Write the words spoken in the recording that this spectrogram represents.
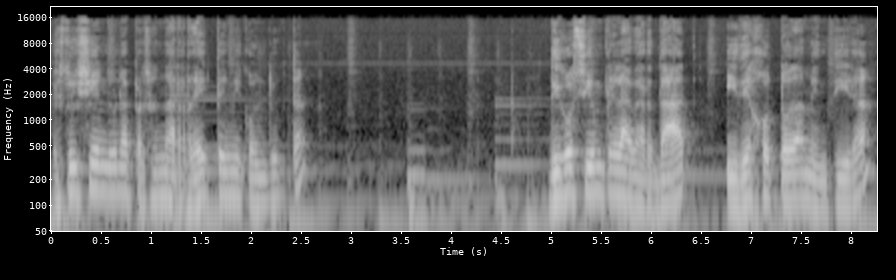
¿estoy siendo una persona recta en mi conducta? ¿Digo siempre la verdad y dejo toda mentira?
